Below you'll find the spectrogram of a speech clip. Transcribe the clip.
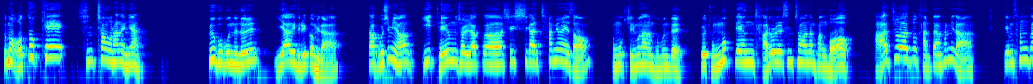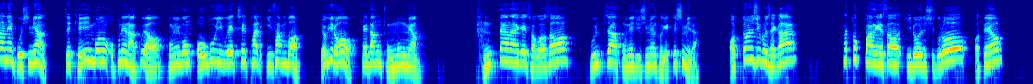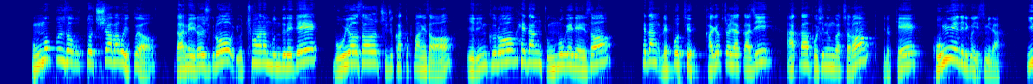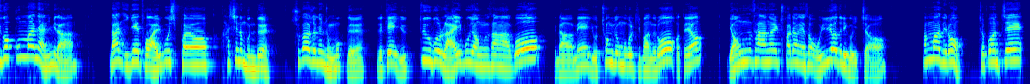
그러면 어떻게 신청을 하느냐? 그 부분들을 이야기 드릴 겁니다. 자, 보시면 이 대응 전략과 실시간 참여해서 종목 질문하는 부분들, 그리고 종목 대응 자료를 신청하는 방법 아주 아주 간단합니다. 지금 상단에 보시면 제 개인 번호 오픈해 놨고요. 010-5929-7823번 여기로 해당 종목명 간단하게 적어서 문자 보내주시면 그게 끝입니다. 어떤 식으로 제가 카톡방에서 이런 식으로 어때요? 종목 분석도 취합하고 있고요. 그 다음에 이런 식으로 요청하는 분들에게 모여서 주주 카톡방에서 이 링크로 해당 종목에 대해서 해당 레포트, 가격 전략까지 아까 보시는 것처럼 이렇게 공유해드리고 있습니다. 이것뿐만이 아닙니다. 난 이게 더 알고 싶어요 하시는 분들 추가적인 종목들 이렇게 유튜브 라이브 영상하고 그 다음에 요청 종목을 기반으로 어때요? 영상을 촬영해서 올려드리고 있죠. 한마디로 첫 번째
